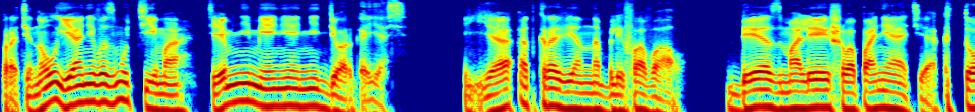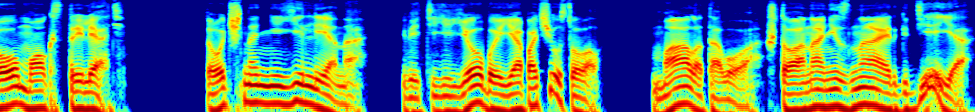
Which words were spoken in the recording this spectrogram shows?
Протянул я невозмутимо, тем не менее не дергаясь. Я откровенно блефовал, без малейшего понятия, кто мог стрелять. Точно не Елена, ведь ее бы я почувствовал. Мало того, что она не знает, где я,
